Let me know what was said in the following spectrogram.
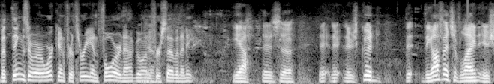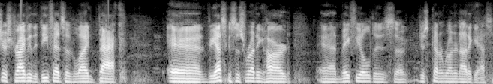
But things that were working for three and four are now going yeah. for seven and eight. Yeah, there's uh, there, there's good. The, the offensive line is just driving the defensive line back, and Viescas is running hard, and Mayfield is uh, just kind of running out of gas.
